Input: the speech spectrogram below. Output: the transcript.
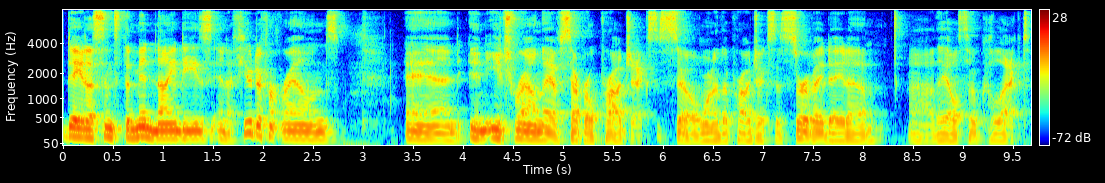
data since the mid-90s in a few different rounds, and in each round they have several projects. So one of the projects is survey data. Uh, they also collect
